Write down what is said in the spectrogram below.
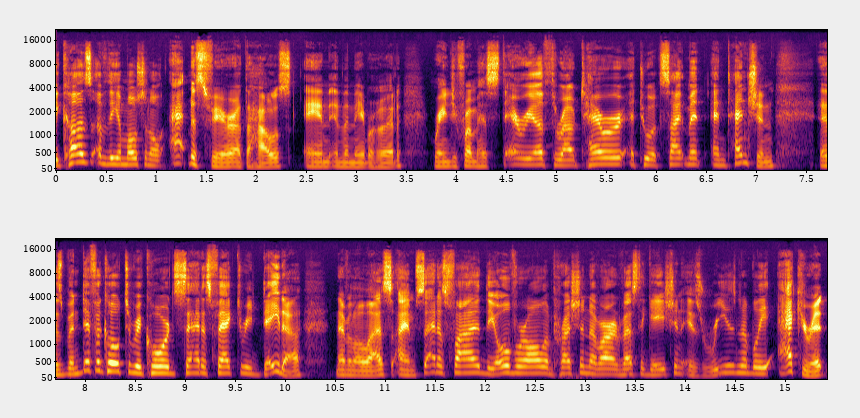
because of the emotional atmosphere at the house and in the neighborhood, ranging from hysteria throughout terror to excitement and tension, it has been difficult to record satisfactory data. Nevertheless, I am satisfied the overall impression of our investigation is reasonably accurate.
